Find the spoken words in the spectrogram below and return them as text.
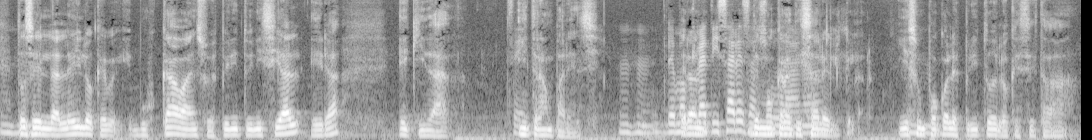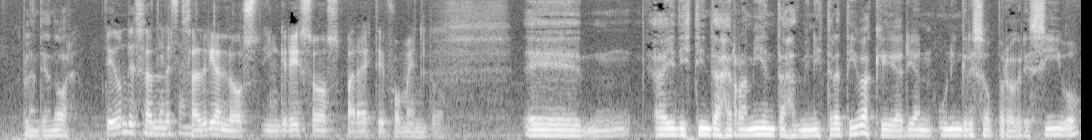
Entonces la ley lo que buscaba en su espíritu inicial era equidad y transparencia. Democratizar esa Democratizar el, claro. Y es un poco el espíritu de lo que se está planteando ahora. ¿De dónde saldrían los ingresos para este fomento? Eh, hay distintas herramientas administrativas que harían un ingreso progresivo,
